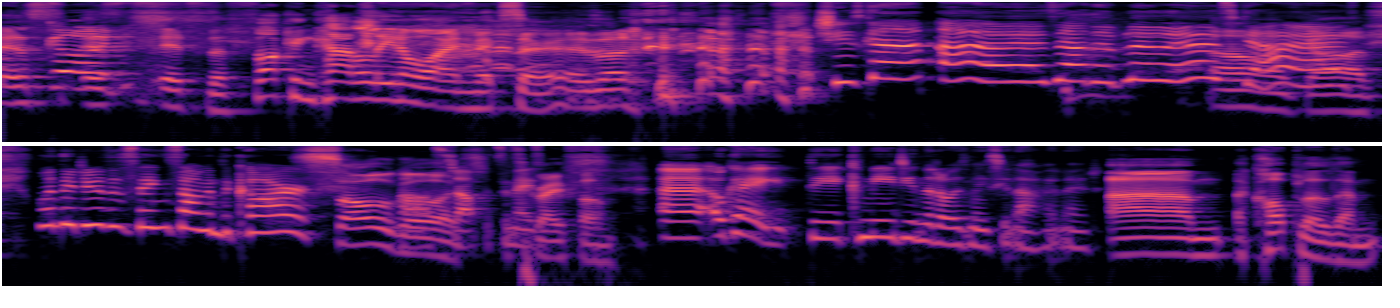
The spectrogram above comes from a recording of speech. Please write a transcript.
It's, good. it's, it's the fucking Catalina wine mixer. She's got eyes of the bluest Oh my skies. God. When they do the sing song in the car. so good. Oh, stop, it's it's a amazing. great film. Uh, okay, the comedian that always makes you laugh out loud. Um, a couple of them.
